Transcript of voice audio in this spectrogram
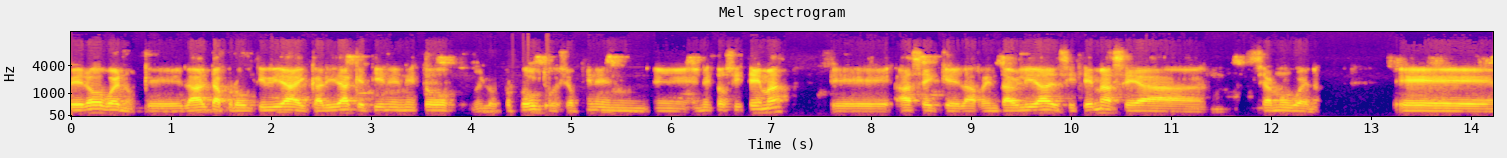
pero bueno, que la alta productividad y calidad que tienen estos, los productos que se obtienen eh, en estos sistemas, eh, hace que la rentabilidad del sistema sea, sea muy buena. Eh,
